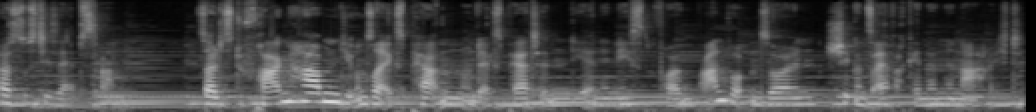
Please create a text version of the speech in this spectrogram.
hörst du es dir selbst an. Solltest du Fragen haben, die unsere Experten und Expertinnen dir in den nächsten Folgen beantworten sollen, schick uns einfach gerne eine Nachricht.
